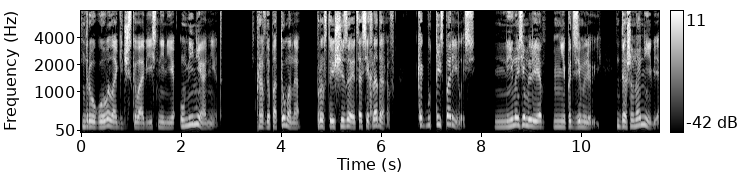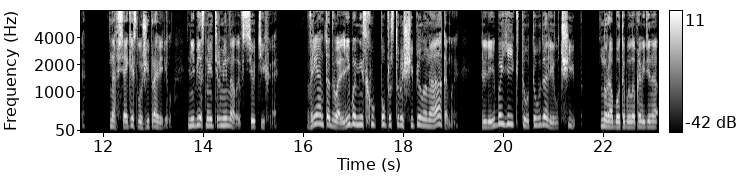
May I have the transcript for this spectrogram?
Другого логического объяснения у меня нет. Правда, потом она просто исчезает со всех радаров, как будто испарилась. Ни на земле, ни под землей, даже на небе. На всякий случай проверил. Небесные терминалы, все тихо. Варианта два. Либо мисс Хук попросту расщепила на атомы, либо ей кто-то удалил чип. Но работа была проведена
